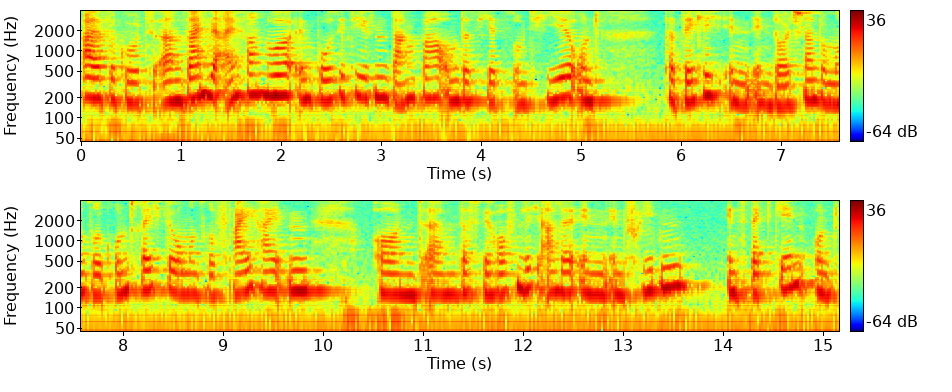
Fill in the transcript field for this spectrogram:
Also gut, ähm, seien wir einfach nur im Positiven dankbar um das Jetzt und Hier und tatsächlich in, in Deutschland um unsere Grundrechte, um unsere Freiheiten und ähm, dass wir hoffentlich alle in, in Frieden ins Bett gehen und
